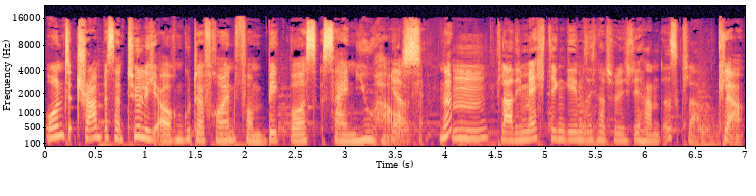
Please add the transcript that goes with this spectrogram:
Und Trump ist natürlich auch ein guter Freund vom Big Boss Cy Newhouse. Ja, okay. ne? Mhm, klar, die Mächtigen geben sich natürlich die Hand, ist klar. Klar.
